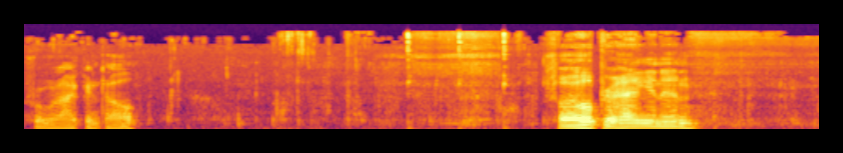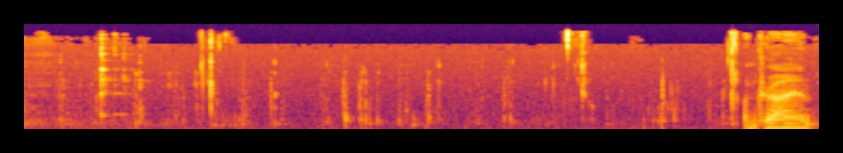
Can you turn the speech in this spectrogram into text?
from what I can tell. So I hope you're hanging in. I'm trying.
